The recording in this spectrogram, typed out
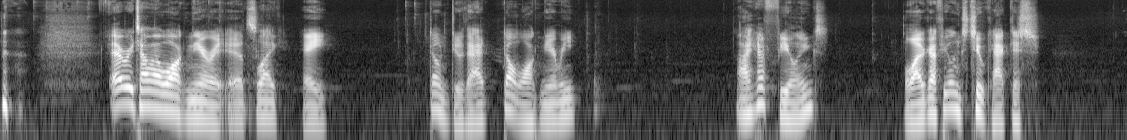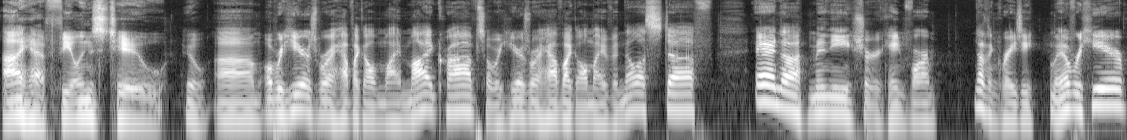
Every time I walk near it, it's like, hey, don't do that. Don't walk near me. I have feelings. Well, I've got feelings too, cactus. I have feelings too. Ooh, um, over here is where I have like all my mod crops. Over here is where I have like all my vanilla stuff. And a mini sugarcane farm. Nothing crazy. And over here,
